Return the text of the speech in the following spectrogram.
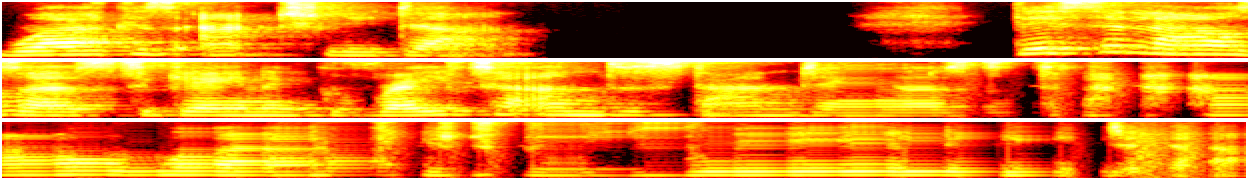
work as actually done. This allows us to gain a greater understanding as to how work is really done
